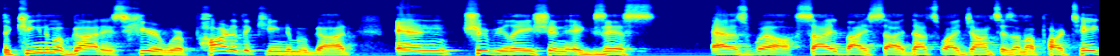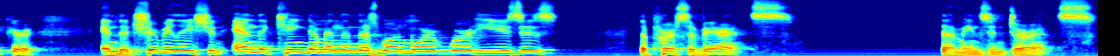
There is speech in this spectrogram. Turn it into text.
The kingdom of God is here. We're part of the kingdom of God, and tribulation exists as well, side by side. That's why John says, I'm a partaker in the tribulation and the kingdom. And then there's one more word he uses the perseverance. That means endurance.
